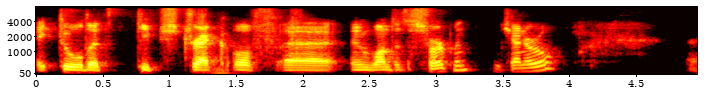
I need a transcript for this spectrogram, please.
a tool that keeps track of uh, unwanted assortment in general. Uh,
